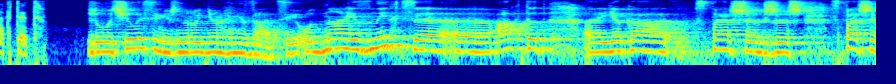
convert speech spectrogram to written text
«Ектед». Долучилися міжнародні організації. Одна із них це е, Актед, е, яка з перших же ж з перших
